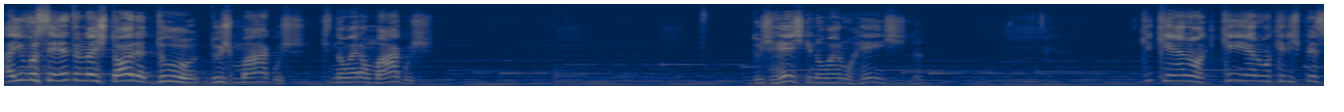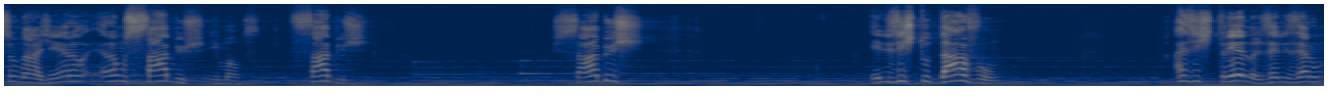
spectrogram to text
Aí você entra na história do, dos magos, que não eram magos, dos reis que não eram reis. Né? Que, que eram, quem eram aqueles personagens? Eram, eram sábios, irmãos. Sábios. Os sábios, eles estudavam as estrelas, eles eram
